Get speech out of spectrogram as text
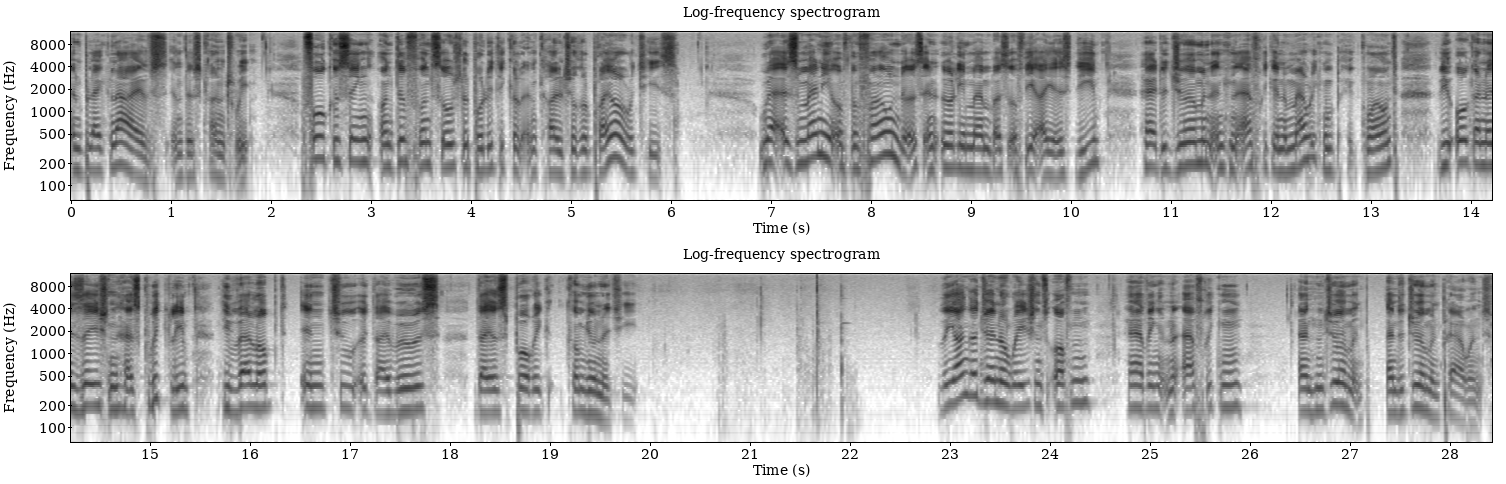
and black lives in this country, focusing on different social, political, and cultural priorities. Whereas many of the founders and early members of the ISD had a German and an African American background, the organization has quickly developed into a diverse diasporic community. The younger generations often having an African and a German, and a German parent.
